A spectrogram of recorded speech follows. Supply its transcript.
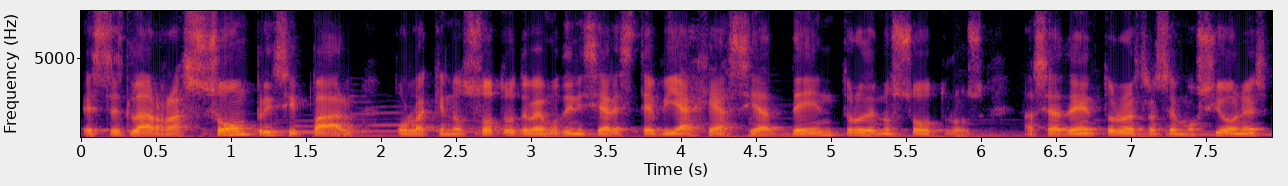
esta es la razón principal por la que nosotros debemos de iniciar este viaje hacia adentro de nosotros, hacia adentro de nuestras emociones,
